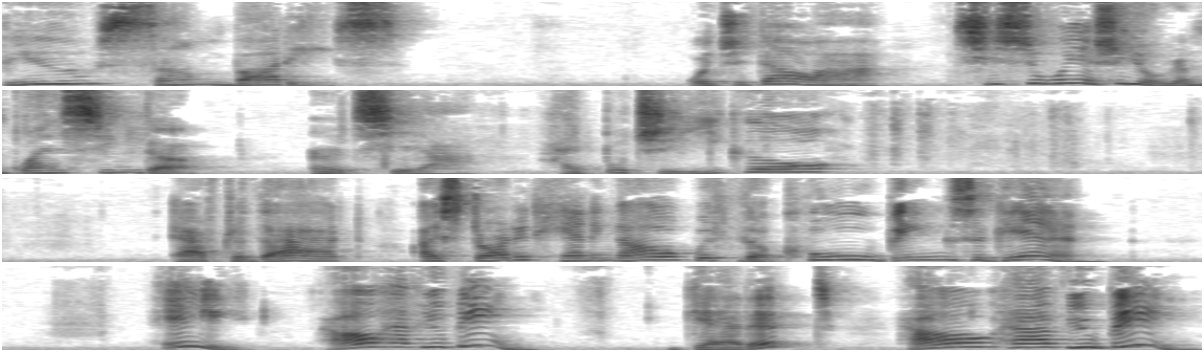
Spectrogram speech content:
few somebodies。我知道啊，其实我也是有人关心的，而且啊，还不止一个哦。After that, I started hanging out with the cool beans again. Hey, how have you been? Get it? How have you been?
